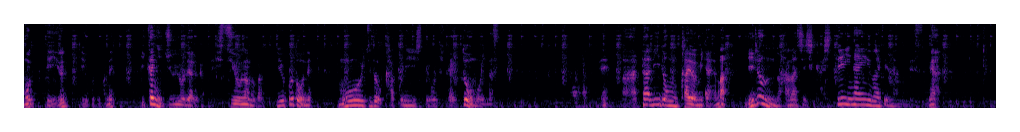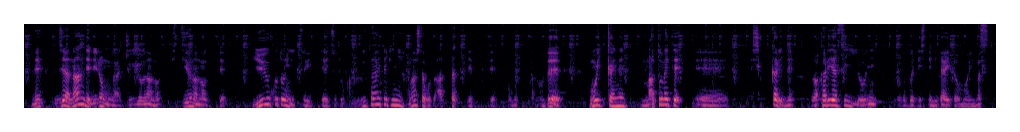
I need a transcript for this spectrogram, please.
持っているっていうことがねいかに重要であるか必要なのかっていうことをねもう一度確認しておきたいと思います。ね、また理論かよみたいなまあ理論の話しかしていないわけなんですが、ね、じゃあなんで理論が重要なの？必要なのっていうことについてちょっと具体的に話したことあったっけって思ったのでもう一回ねまとめて、えー、しっかりね分かりやすいようにお届けしてみたいと思います、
